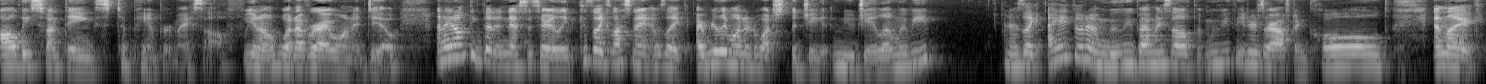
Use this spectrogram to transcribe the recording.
all these fun things to pamper myself, you know, whatever I want to do. And I don't think that it necessarily, because like last night I was like, I really wanted to watch the J, new JLo movie. And I was like, I go to a movie by myself, but movie theaters are often cold. And like,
